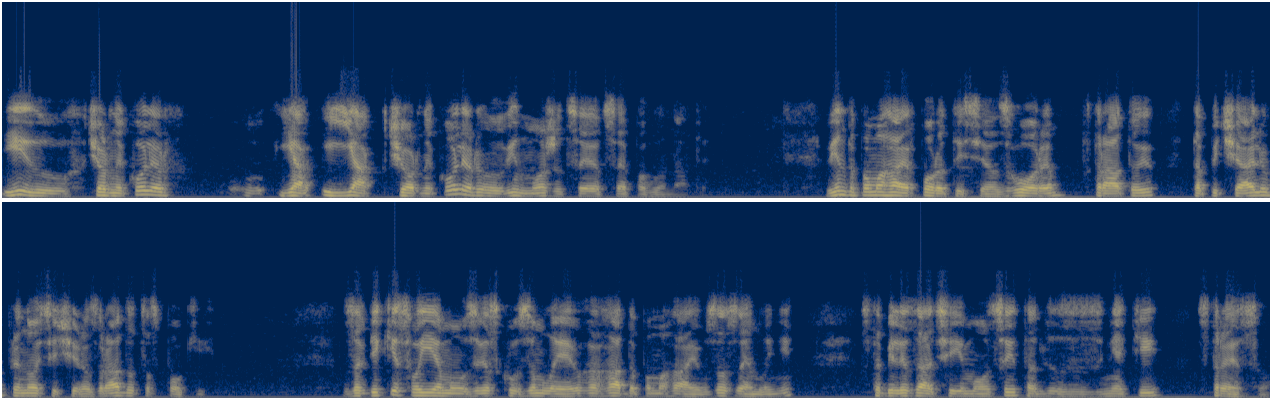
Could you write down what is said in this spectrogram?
І е, чорний колір, е, і як чорний колір, він може це все поглинати. Він допомагає впоратися з горем, втратою та печалю, приносячи розраду та спокій. Завдяки своєму зв'язку з землею Гагат допомагає в заземленні, стабілізації емоцій та знятті стресу.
